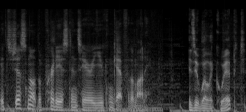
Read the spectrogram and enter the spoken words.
it's just not the prettiest interior you can get for the money. Is it well equipped?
